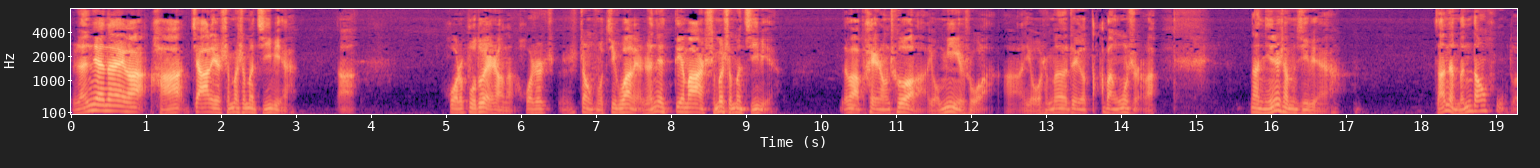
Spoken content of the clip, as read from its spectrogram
人家那个好，家里什么什么级别，啊，或者部队上的，或者政府机关里，人家爹妈什么什么级别，对吧？配上车了，有秘书了，啊，有什么这个大办公室了。那您什么级别啊？咱得门当户对。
